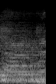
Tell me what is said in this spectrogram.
time.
